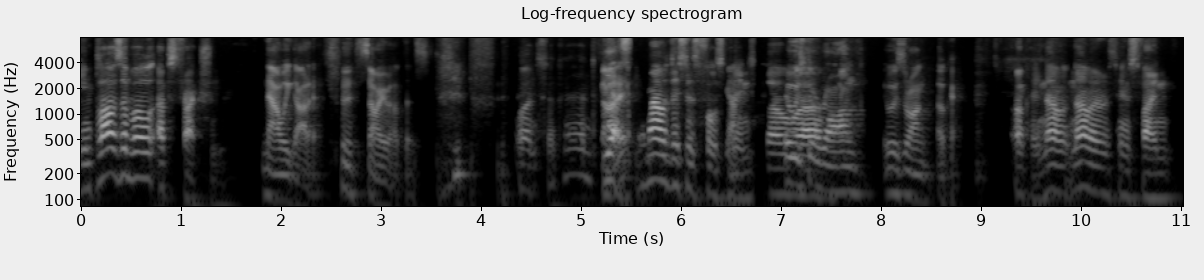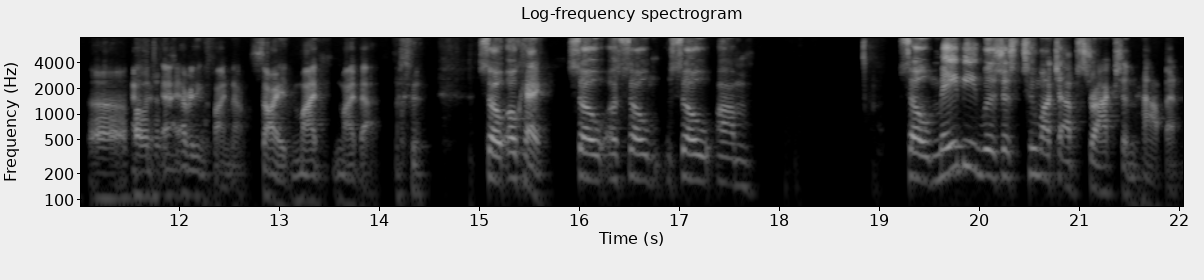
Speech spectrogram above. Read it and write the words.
Implausible abstraction. Now we got it. Sorry about this. One second. Got yes, it? now this is full Yeah. screen. So It was the uh, wrong, it was wrong. Okay. okay, now now everything's fine. Uh, apologize. Everything's fine now. Sorry, my, my bad. so, okay, so, uh, so, so, um, so maybe it was just too much abstraction happen,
